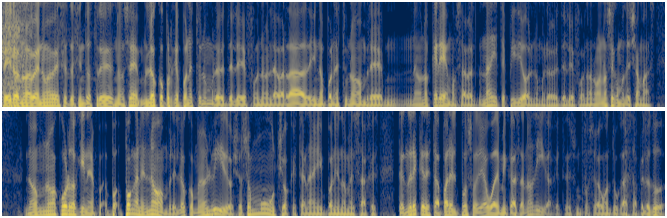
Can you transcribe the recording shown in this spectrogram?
...099-703, no sé... ...loco, ¿por qué pones tu número de teléfono, la verdad... ...y no pones tu nombre? No, no queremos saber... ...nadie te pidió el número de teléfono... ...no, no sé cómo te llamas... No, no me acuerdo quién es... Pongan el nombre, loco, me olvido yo... ...son muchos que están ahí poniendo mensajes... ...tendré que destapar el pozo de agua de mi casa... ...no digas que tenés un pozo de agua en tu casa, pelotudo...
